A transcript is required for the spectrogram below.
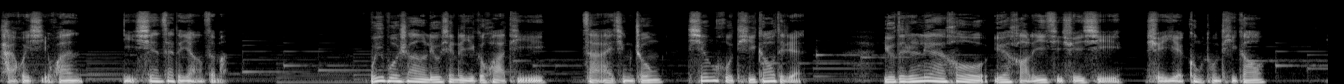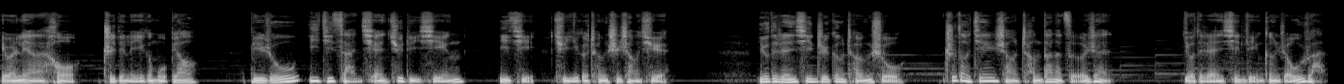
还会喜欢你现在的样子吗？微博上流行着一个话题：在爱情中相互提高的人，有的人恋爱后约好了一起学习，学业共同提高；有人恋爱后制定了一个目标，比如一起攒钱去旅行，一起去一个城市上学。有的人心智更成熟，知道肩上承担了责任；有的人心灵更柔软，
